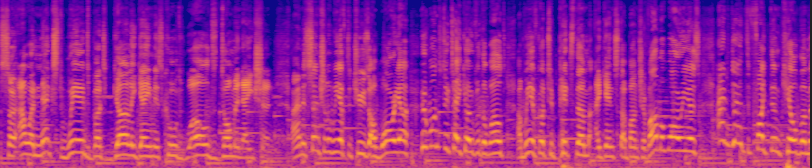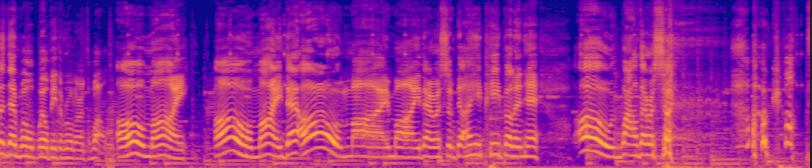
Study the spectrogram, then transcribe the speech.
So our next weird but girly game is called World Domination. And essentially we have to choose a warrior who wants to take over the world and we have got to pit them against a bunch of other warriors and uh, fight them, kill them, and then we'll, we'll be the ruler of the world. Oh my. Oh my, there, oh my, my, there are some people in here. Oh, wow, there are so, oh god.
